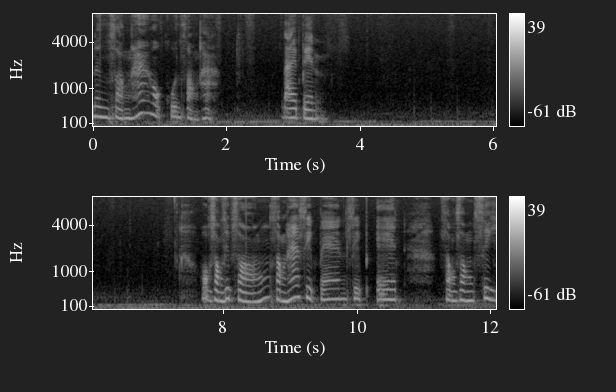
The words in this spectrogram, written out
หนึ่งสองห้าหกคูณสองค่ะ ได้เป็นหกสองสิบสองสองห้าสิบเป็นสิบเอ็ดสองสองสี่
